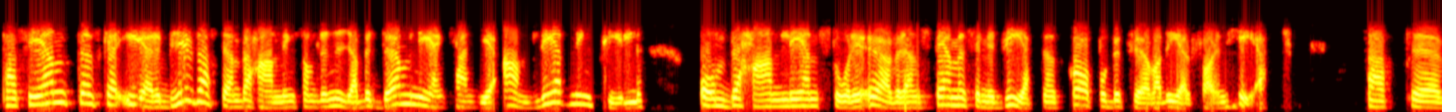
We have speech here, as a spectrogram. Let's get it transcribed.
patienten ska erbjudas den behandling som den nya bedömningen kan ge anledning till om behandlingen står i överensstämmelse med vetenskap och beprövad erfarenhet. Så att eh,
